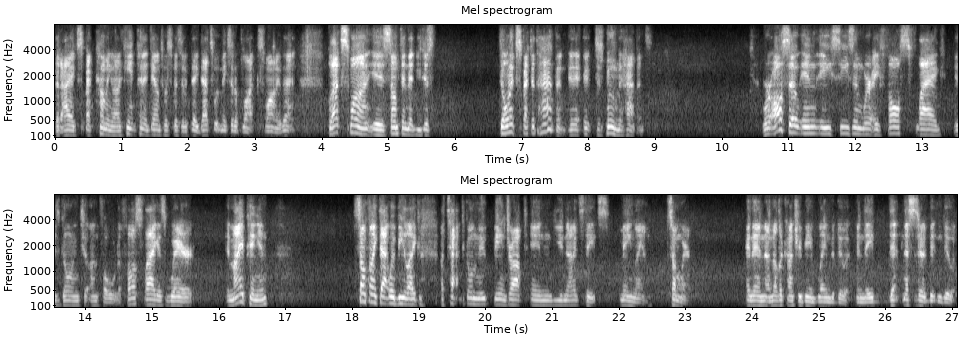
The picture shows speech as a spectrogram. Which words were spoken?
that I expect coming. I can't pin it down to a specific date. That's what makes it a black swan event. Black swan is something that you just don't expect it to happen. It, it just boom, it happens. We're also in a season where a false flag is going to unfold. A false flag is where, in my opinion, something like that would be like a tactical nuke being dropped in the United States mainland somewhere, and then another country being blamed to do it, and they necessarily didn't do it.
